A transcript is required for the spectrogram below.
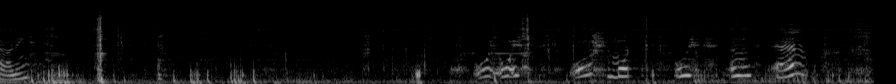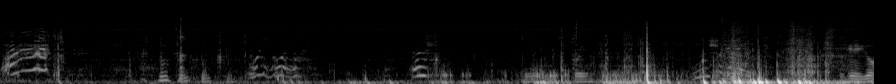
แอนดาลิงโอ้ยโอ้ยโอ้ยหมดโอ้ยเออแอนอ้าโอ้ยโอ้ยโอ้ยเออ Spring. อุ้ยได้ Okay, go.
